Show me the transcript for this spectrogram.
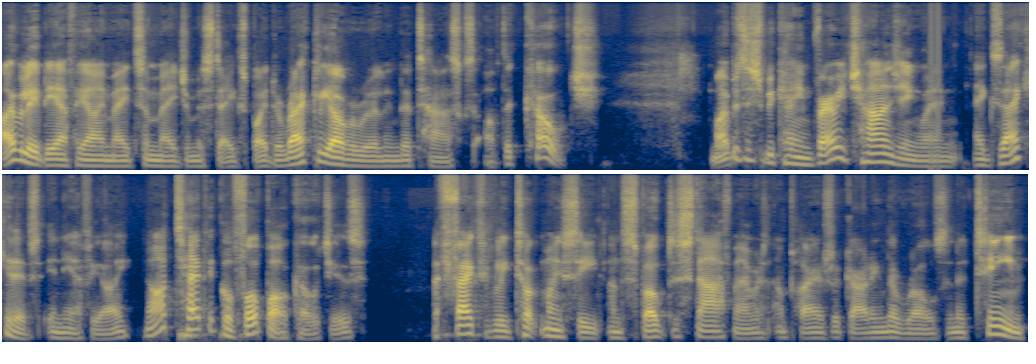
I believe the FAI made some major mistakes by directly overruling the tasks of the coach. My position became very challenging when executives in the FAI, not technical football coaches, effectively took my seat and spoke to staff members and players regarding their roles in the team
